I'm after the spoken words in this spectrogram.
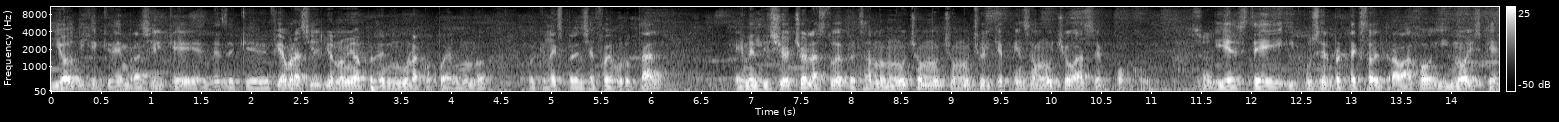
y yo dije que en Brasil, que desde que fui a Brasil yo no me iba a perder ninguna Copa del Mundo porque la experiencia fue brutal. En el 18 la estuve pensando mucho, mucho, mucho. El que piensa mucho hace poco. Sí. Y, este, y puse el pretexto del trabajo y no es que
